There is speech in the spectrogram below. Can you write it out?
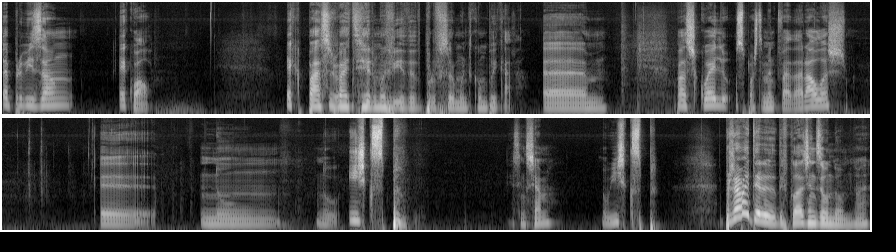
a previsão é qual? É que Passos vai ter uma vida de professor muito complicada. Um, Passos Coelho supostamente vai dar aulas uh, num, no ISCSP. É assim que se chama? No ISCSP. Já vai ter dificuldades em dizer o nome, não é?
